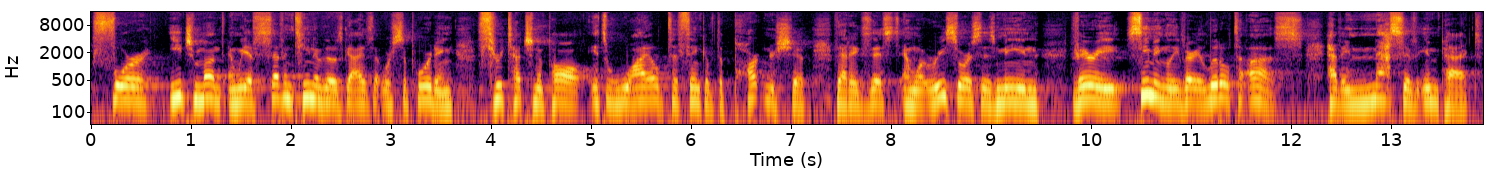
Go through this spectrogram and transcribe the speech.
for each month. And we have 17 of those guys that we're supporting through Touch Nepal. It's wild to think of the partnership that exists and what resources mean very, seemingly very little to us, have a massive impact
